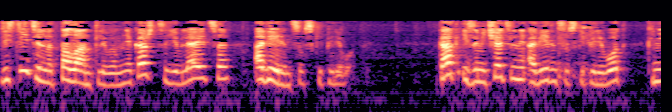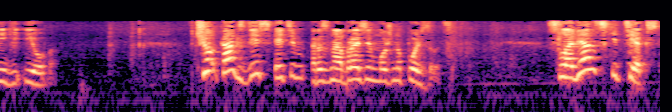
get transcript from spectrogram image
действительно талантливым, мне кажется, является Аверинцевский перевод. Как и замечательный Аверинцевский перевод книги Иова. Чё, как здесь этим разнообразием можно пользоваться? Славянский текст,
